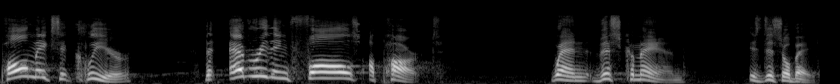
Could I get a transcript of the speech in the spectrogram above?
Paul makes it clear that everything falls apart when this command is disobeyed.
